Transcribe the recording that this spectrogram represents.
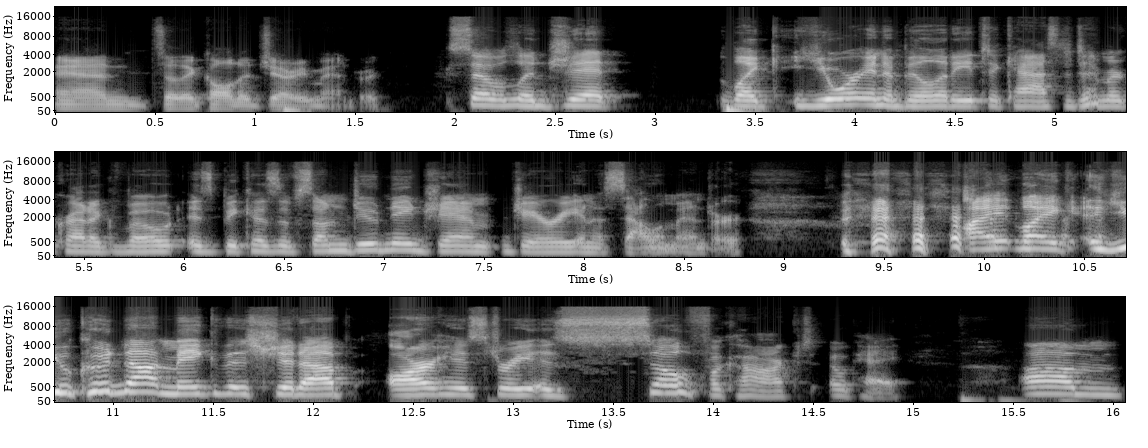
And so they called it gerrymandering. so legit like your inability to cast a democratic vote is because of some dude named Jam- jerry and a salamander i like you could not make this shit up our history is so fucked okay um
